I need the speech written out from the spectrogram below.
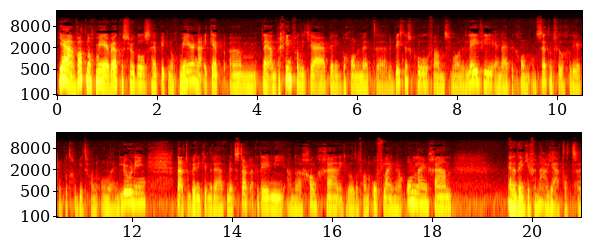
ja, wat nog meer? Welke struggles heb ik nog meer? Nou, ik heb um, nou ja, aan het begin van dit jaar ben ik begonnen met uh, de Business School van Simone Levy. En daar heb ik gewoon ontzettend veel geleerd op het gebied van online learning. Nou, toen ben ik inderdaad met Start Academie aan de gang gegaan. Ik wilde van offline naar online gaan. En dan denk je van, nou ja, dat, uh,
